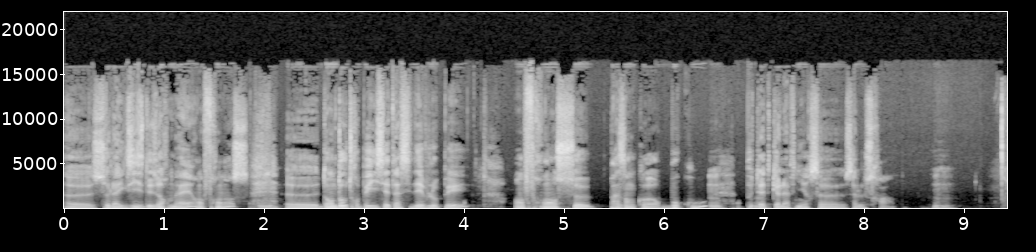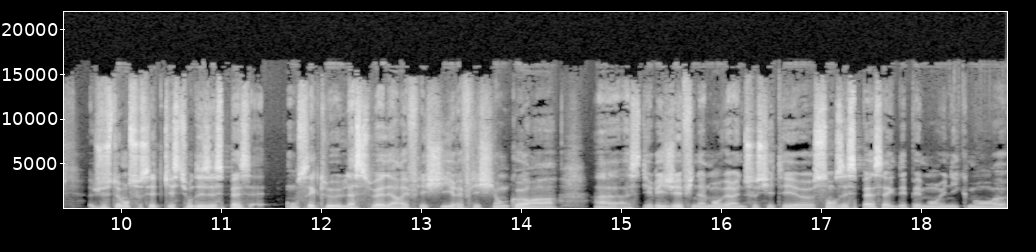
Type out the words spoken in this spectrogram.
cela existe désormais en France. Mmh. Dans d'autres pays, c'est assez développé. En France, euh, pas encore beaucoup. Mmh. Peut-être mmh. qu'à l'avenir, ça, le sera. Mmh. Justement, sur cette question des espèces, on sait que la Suède a réfléchi, réfléchit encore à, se diriger finalement vers une société euh, sans espèces, avec des paiements uniquement euh,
